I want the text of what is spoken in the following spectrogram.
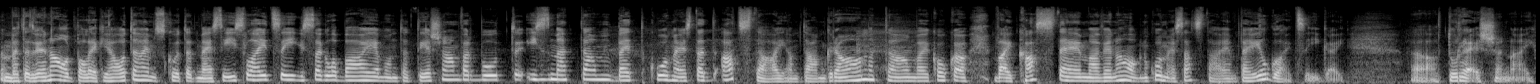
Bet tad vienalga paliek jautājums, ko tad mēs īslaicīgi saglabājam un tad tiešām varbūt izmetam, bet ko mēs tad atstājam tām grāmatām vai kaut kā, vai kastēm, vai vienalga, nu ko mēs atstājam tai ilglaicīgai uh, turēšanai.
